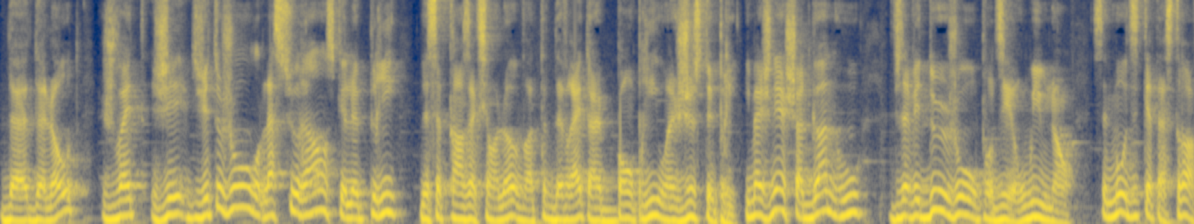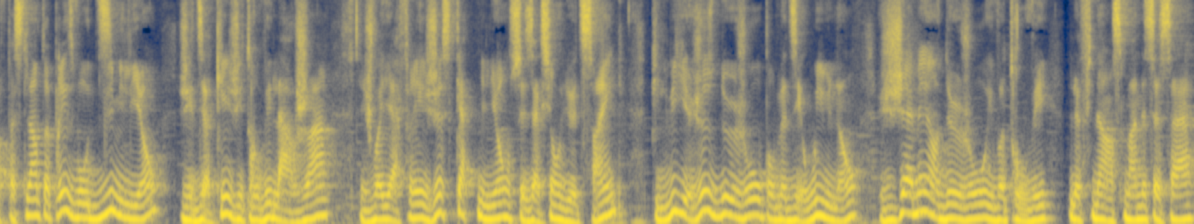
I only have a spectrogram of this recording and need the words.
de, de l'autre, je vais être, j'ai, j'ai toujours l'assurance que le prix de cette transaction-là devrait être un bon prix ou un juste prix. Imaginez un shotgun où vous avez deux jours pour dire oui ou non. C'est une maudite catastrophe parce que l'entreprise vaut 10 millions. J'ai dit, OK, j'ai trouvé de l'argent je vais y offrir juste 4 millions sur ses actions au lieu de 5. Puis lui, il a juste deux jours pour me dire oui ou non. Jamais en deux jours, il va trouver le financement nécessaire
